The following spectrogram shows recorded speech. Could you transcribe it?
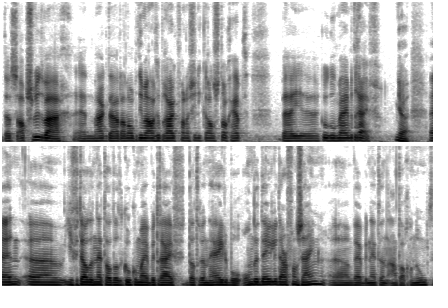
Dat is absoluut waar. En maak daar dan optimaal gebruik van als je die kans toch hebt bij uh, Google Mijn Bedrijf. Ja, en uh, je vertelde net al dat Google Mijn Bedrijf, dat er een heleboel onderdelen daarvan zijn. Uh, we hebben net een aantal genoemd.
